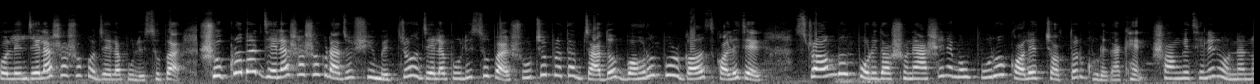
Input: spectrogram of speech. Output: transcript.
করলেন জেলা শাসক ও জেলা পুলিশ সুপার। শুক্রবার জেলা শাসক রাজস্বী মিত্র ও জেলা police super Suryapratap Yadav Berhampore girls কলেজের স্ট্রং রুম পরিদর্শনে আসেন এবং পুরো কলেজ চত্বর ঘুরে দেখেন। সঙ্গে ছিলেন অন্যান্য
